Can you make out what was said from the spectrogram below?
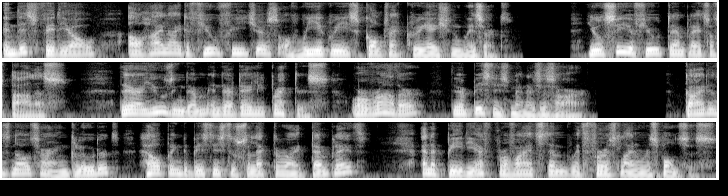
In this video, I'll highlight a few features of WeAgree's Contract Creation Wizard. You'll see a few templates of Thales. They are using them in their daily practice, or rather, their business managers are. Guidance notes are included, helping the business to select the right template, and a PDF provides them with first-line responses.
